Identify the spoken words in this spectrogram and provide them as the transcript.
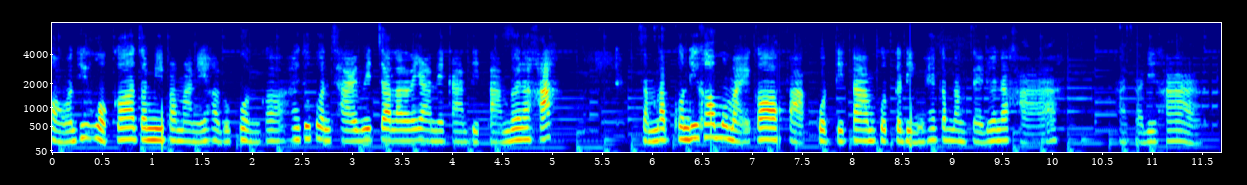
ของวันที่ 6 ก็จะมีประมาณนี้ค่ะทุกคนก็ให้ทุกคนใช้วิจารณญาณในการติดตามด้วยนะคะสำหรับคนที่เข้ามาใหม่ก็ฝากกดติดตามกดกระดิ่งให้กำลังใจด้วยนะคะค่ะสวัสดีค่ะ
